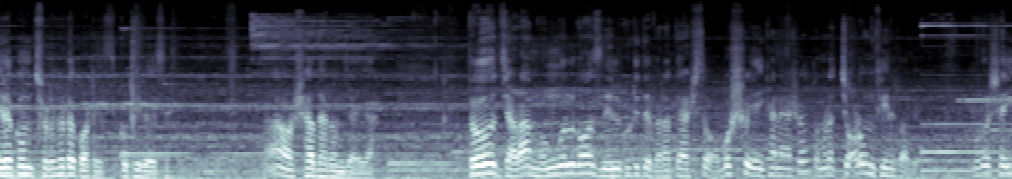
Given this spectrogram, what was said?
এরকম ছোট ছোট কটেজ কুঠি রয়েছে। অসাধারণ জায়গা। তো যারা মঙ্গলগঞ্জ নীলকুঠিতে বেড়াতে আসছো অবশ্যই এইখানে আসো তোমরা চরম ফিল পাবে। পুরো সেই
